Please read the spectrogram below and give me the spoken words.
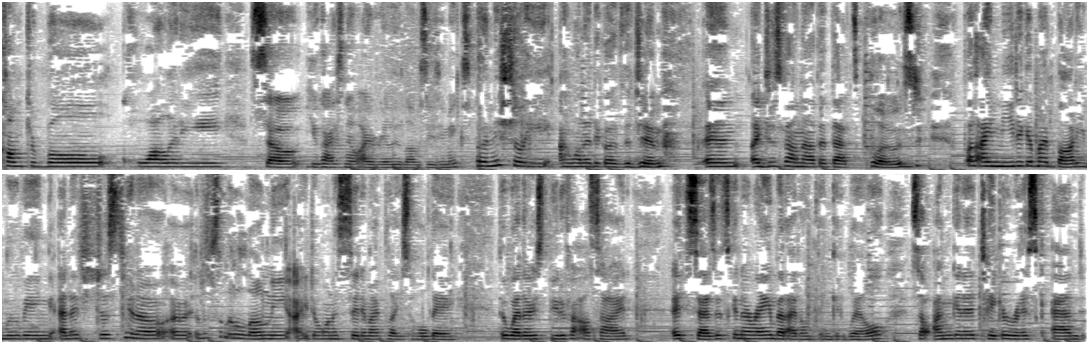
comfortable, quality. So you guys know I really love Xexymix. So initially I wanted to go to the gym and I just found out that that's closed but I need to get my body moving and it's just, you know, it's just a little lonely. I don't want to sit in my place the whole day. The weather is beautiful outside. It says it's gonna rain, but I don't think it will. So I'm gonna take a risk and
